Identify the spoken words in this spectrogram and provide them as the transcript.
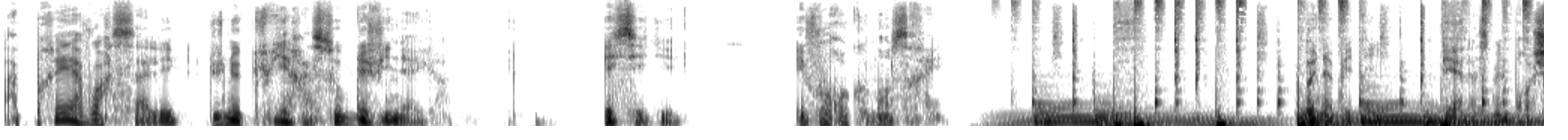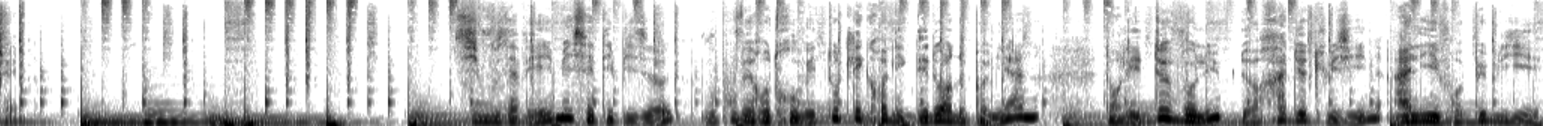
après avoir salé d'une cuillère à soupe de vinaigre. Essayez et vous recommencerez. Bon appétit et à la semaine prochaine. Si vous avez aimé cet épisode, vous pouvez retrouver toutes les chroniques d'Édouard de Pomian dans les deux volumes de Radio Cuisine, un livre publié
